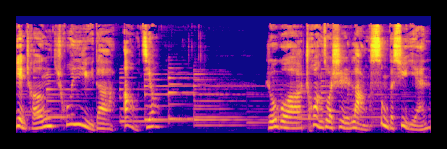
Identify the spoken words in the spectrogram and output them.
变成春雨的傲娇。如果创作是朗诵的序言，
